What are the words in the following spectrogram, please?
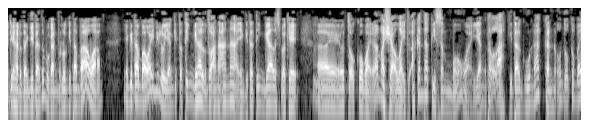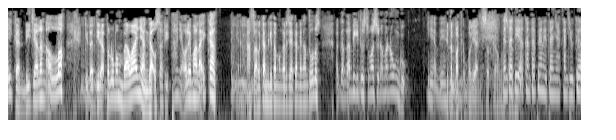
Jadi harta kita itu bukan perlu kita bawa. Yang kita bawa ini loh, yang kita tinggal untuk anak-anak, yang kita tinggal sebagai uh, untuk kebaikan. Masya Allah itu. Akan tapi semua yang telah kita gunakan untuk kebaikan di jalan Allah, kita tidak perlu membawanya. nggak usah ditanya oleh malaikat. Ya, asalkan kita mengerjakan dengan tulus. Akan tapi itu semua sudah menunggu. Ya, di tempat kemuliaan di surga Allah. Dan tadi akan tapi yang ditanyakan juga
